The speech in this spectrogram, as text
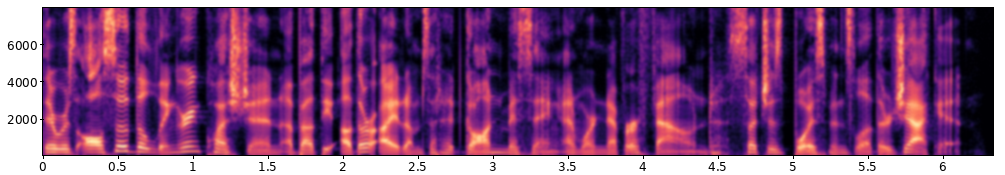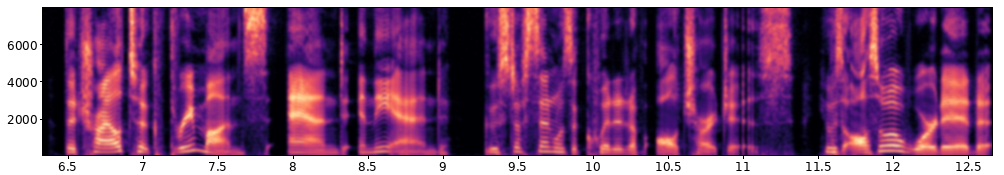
There was also the lingering question about the other items that had gone missing and were never found, such as Boisman's leather jacket. The trial took three months, and in the end, Gustafsson was acquitted of all charges. He was also awarded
